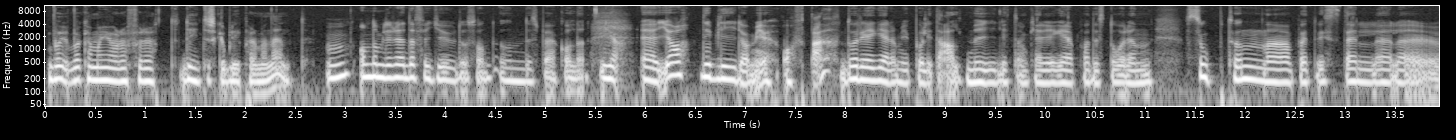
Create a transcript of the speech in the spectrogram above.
vad, vad kan man göra för att det inte ska bli permanent? Mm, om de blir rädda för ljud och sånt under spökåldern. Ja. Eh, ja, det blir de ju ofta. Då reagerar de ju på lite allt möjligt. De kan reagera på att det står en soptunna på ett visst ställe eller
